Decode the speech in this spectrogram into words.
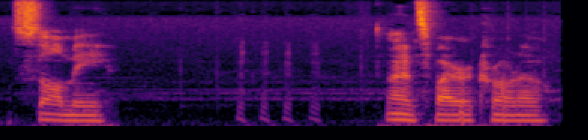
Saw me. I inspire Chrono.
